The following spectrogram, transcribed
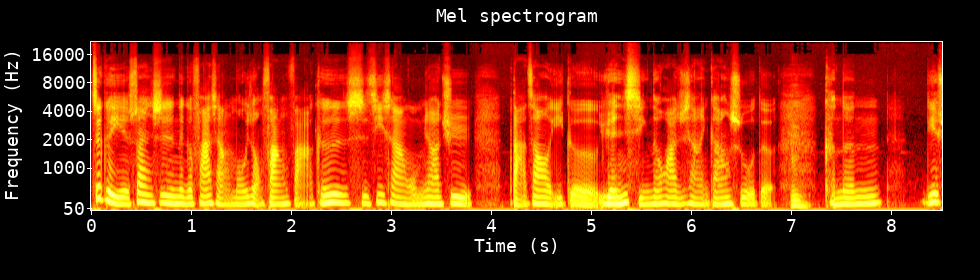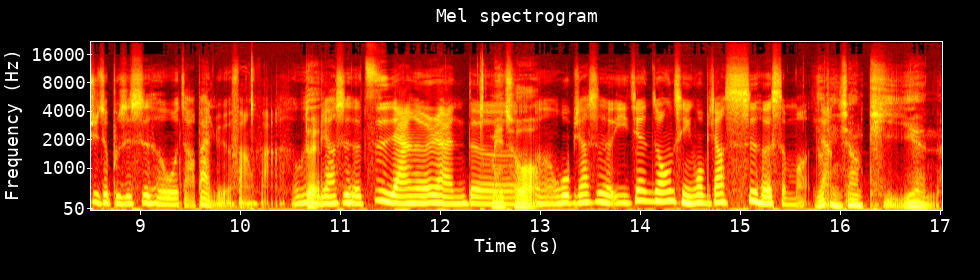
这个也算是那个发想某一种方法，可是实际上我们要去打造一个原型的话，就像你刚刚说的，嗯，可能也许这不是适合我找伴侣的方法，我可能比较适合自然而然的，没错，嗯，我比较适合一见钟情，我比较适合什么？有点像体验呢。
